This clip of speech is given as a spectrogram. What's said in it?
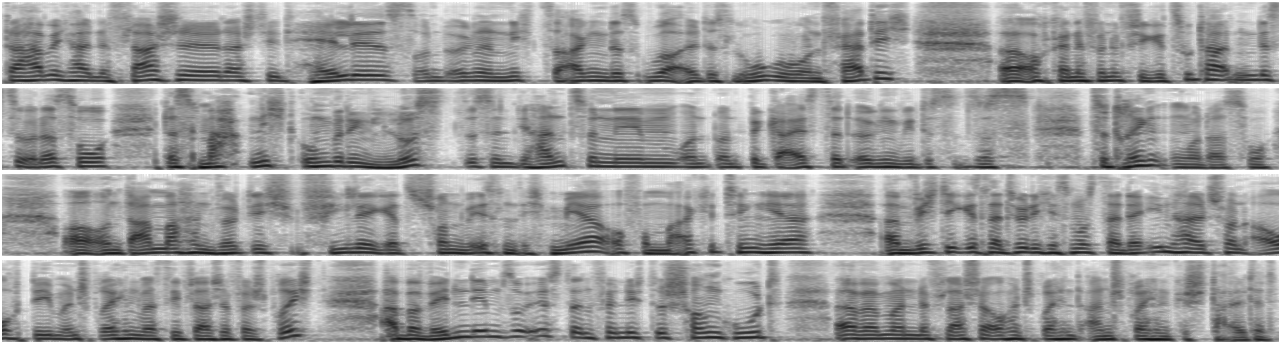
da habe ich halt eine Flasche, da steht Helles und irgendein nichtssagendes uraltes Logo und fertig. Äh, auch keine vernünftige Zutatenliste oder so. Das macht nicht unbedingt Lust, das in die Hand zu nehmen und, und begeistert irgendwie das, das zu trinken oder so. Äh, und da machen wirklich viele jetzt schon wesentlich mehr, auch vom Marketing her. Ähm, wichtig ist natürlich, es muss dann der Inhalt schon auch dem entsprechen, was die Flasche verspricht. Aber wenn dem so ist, dann finde ich das schon gut, äh, wenn man eine Flasche auch entsprechend ansprechend gestaltet.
